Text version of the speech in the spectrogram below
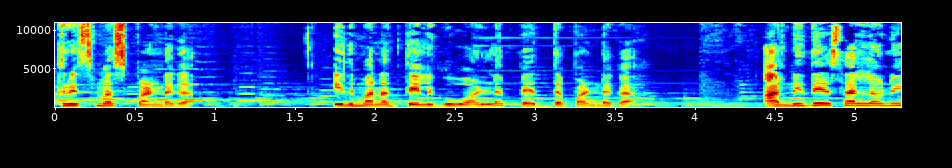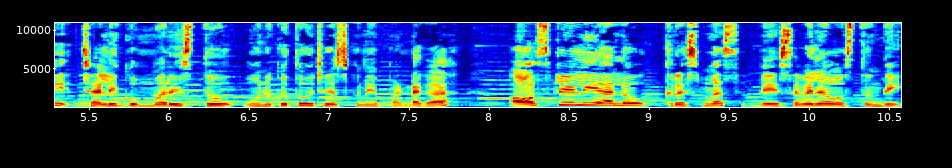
క్రిస్మస్ పండగ. ఇది మన తెలుగు వాళ్ళ పెద్ద పండగ. అన్ని దేశాల్లోని చలి గుమ్మరిస్తూ వణుకుతూ చేసుకునే పండగ ఆస్ట్రేలియాలో క్రిస్మస్ వేసవిలో వస్తుంది.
